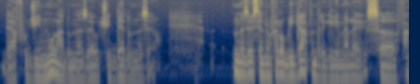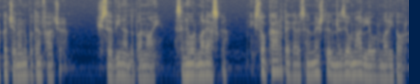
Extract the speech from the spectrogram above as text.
de a fugi nu la Dumnezeu, ci de Dumnezeu. Dumnezeu este într-un fel obligat, între ghilimele, să facă ce noi nu putem face și să vină după noi, să ne urmărească. Există o carte care se numește Dumnezeu Marele Urmăritor.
